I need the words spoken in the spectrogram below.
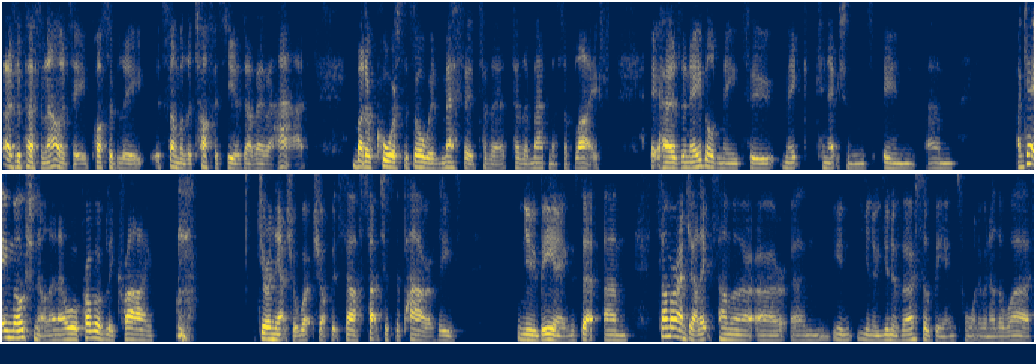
as a personality possibly some of the toughest years i've ever had but of course there's always method to the to the madness of life. It has enabled me to make connections in um, i get emotional and i will probably cry during the actual workshop itself such is the power of these new beings that um, some are angelic some are, are um, you, you, know universal beings for want of another word.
